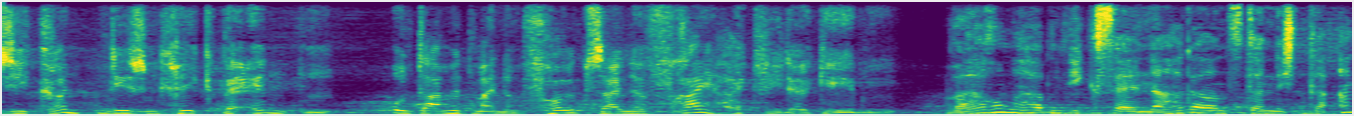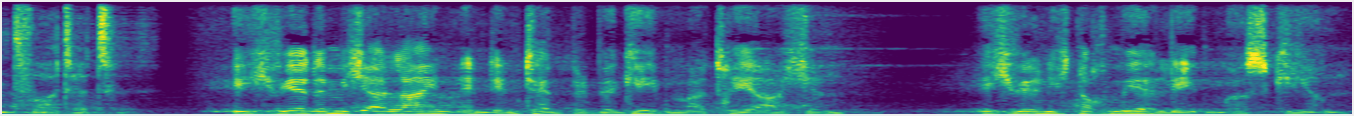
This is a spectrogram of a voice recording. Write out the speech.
Sie könnten diesen Krieg beenden und damit meinem Volk seine Freiheit wiedergeben. Warum haben die Xelnaga uns dann nicht geantwortet? Ich werde mich allein in den Tempel begeben, Matriarchin. Ich will nicht noch mehr Leben riskieren.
